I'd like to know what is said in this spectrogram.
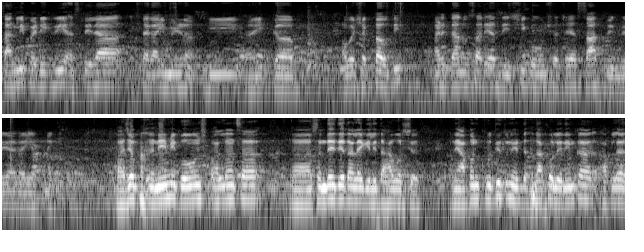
चांगली पेडिग्री असलेल्या त्या गायी मिळणं ही एक आवश्यकता होती. आणि त्यानुसार या देशी गोवंशाच्या या सात वेगवेगळ्या गायी आपण. भाजप नेहमी गोवंश पालनाचा संदेश देत आला गेली दहा वर्ष. आणि आपण कृतीतून हे दाखवले. नेमका आपल्या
